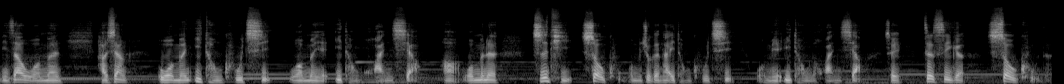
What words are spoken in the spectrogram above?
你知道，我们好像我们一同哭泣，我们也一同欢笑啊！我们的肢体受苦，我们就跟他一同哭泣，我们也一同的欢笑。所以这是一个受苦的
